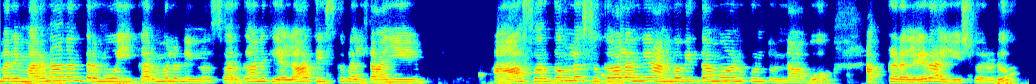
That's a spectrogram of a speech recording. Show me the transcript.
మరి మరణానంతరము ఈ కర్మలు నిన్ను స్వర్గానికి ఎలా తీసుకువెళ్తాయి? ఆ స్వర్గంలో సుఖాలన్నీ అనుభవిద్దాము అనుకుంటున్నావు. అక్కడ లేడా ఈశ్వరుడు?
